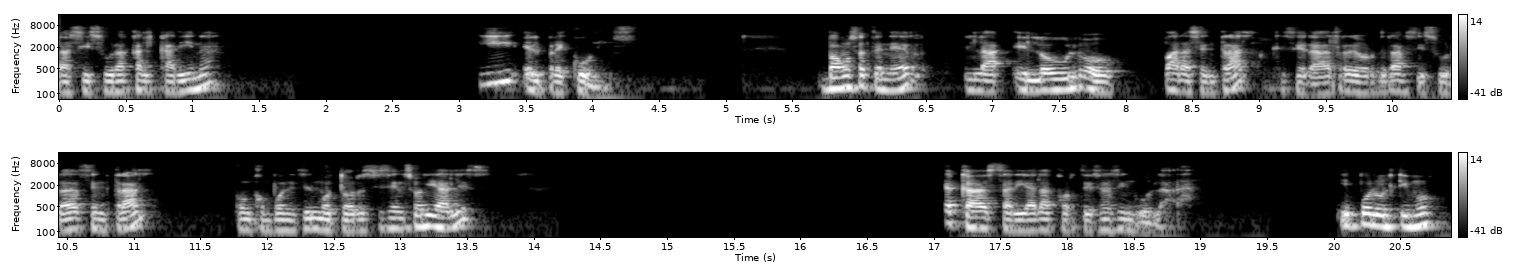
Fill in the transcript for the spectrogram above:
la cisura calcarina y el precuneus. Vamos a tener el lóbulo paracentral, que será alrededor de la cisura central, con componentes motores y sensoriales. Y acá estaría la corteza cingulada. Y por último,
